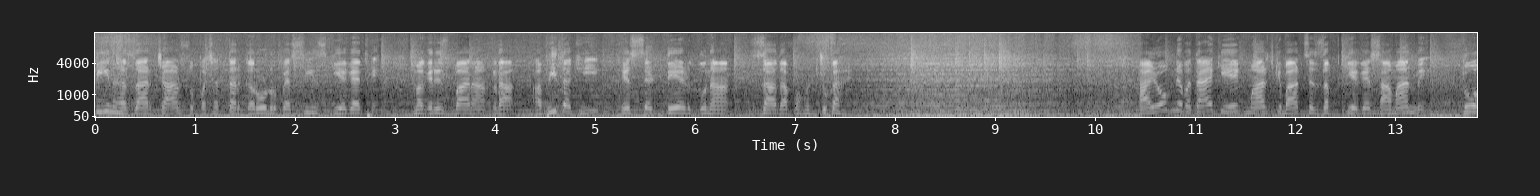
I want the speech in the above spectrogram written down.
3,475 करोड़ रुपए सीज किए गए थे मगर इस बार आंकड़ा अभी तक ही इससे डेढ़ गुना ज़्यादा पहुँच चुका है आयोग ने बताया कि 1 मार्च के बाद से जब्त किए गए सामान में दो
